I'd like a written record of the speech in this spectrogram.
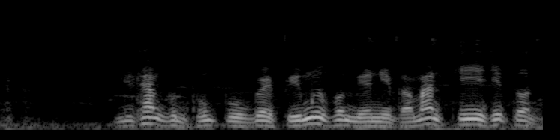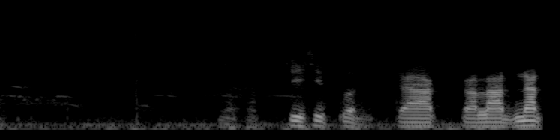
นะครับนี่ทั้งคุณผมปลูกด้วยฝีมือผมเองนี่ประมาณ40ต้นนะครับสี่สิบต้นจากตลาดนัด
